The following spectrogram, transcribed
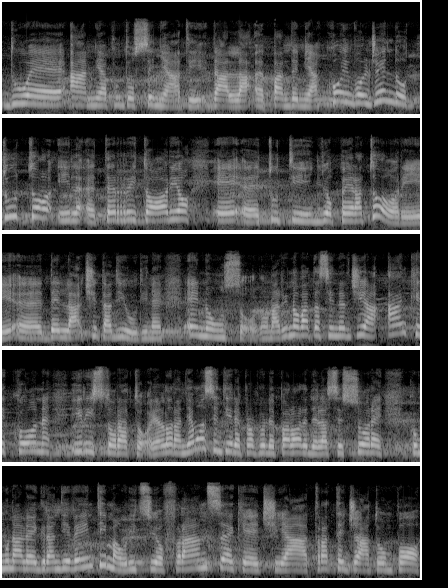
due anni appunto segnati dalla eh, pandemia, coinvolgendo tutto il eh, territorio e eh, tutti gli operatori della città di Udine. E non solo, una rinnovata sinergia anche con i ristoratori. Allora andiamo a sentire proprio le parole dell'assessore comunale ai grandi eventi Maurizio Franz che ci ha tratteggiato un po'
